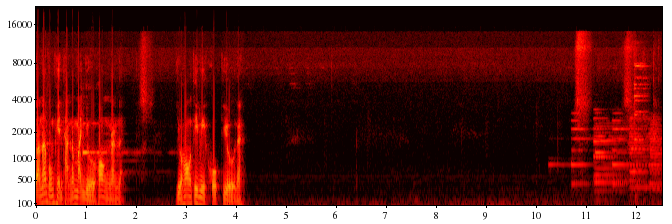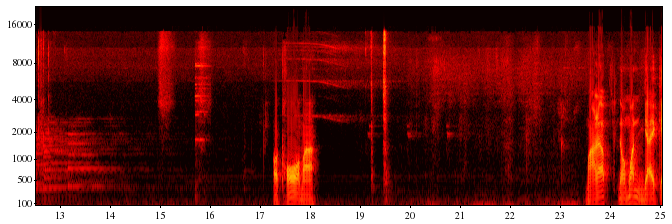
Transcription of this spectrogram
ตอนนั้นผมเห็นถังน้ำมันอยู่ห้องนั้นแหละอยู่ห้องที่มีคุกอยู่นะเอาท่อมา มาแล้ว นอร์มอนยายแก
